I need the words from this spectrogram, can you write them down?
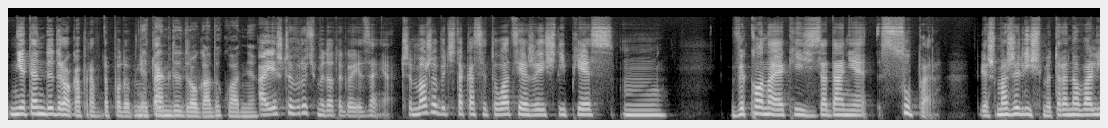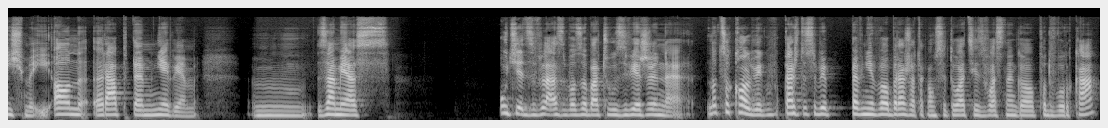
nie tędy droga prawdopodobnie. Nie tak? tędy droga, dokładnie. A jeszcze wróćmy do tego jedzenia. Czy może być taka sytuacja, że jeśli pies mm, wykona jakieś zadanie super, wiesz, marzyliśmy, trenowaliśmy i on raptem, nie wiem, mm, zamiast uciec w las, bo zobaczył zwierzynę, no cokolwiek. Każdy sobie pewnie wyobraża taką sytuację z własnego podwórka.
